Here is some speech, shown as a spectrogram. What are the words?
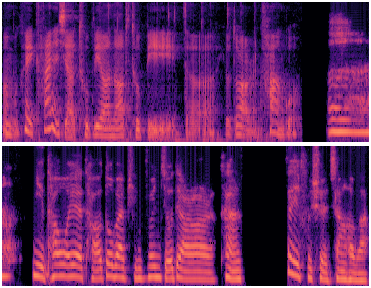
我们可以看一下 To Be or Not To Be 的有多少人看过。嗯，你逃我也逃，豆瓣评分九点二，看这一副选项好吧？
